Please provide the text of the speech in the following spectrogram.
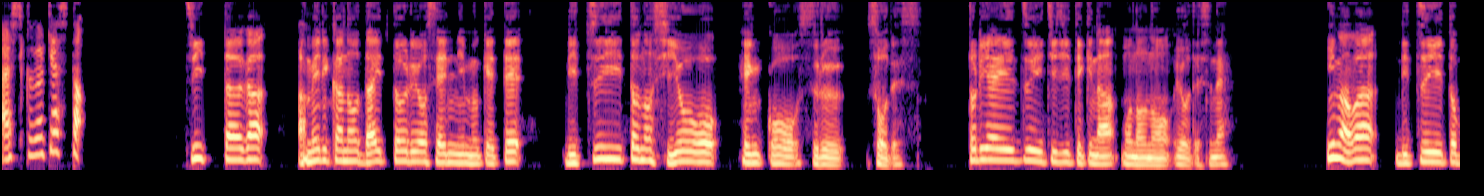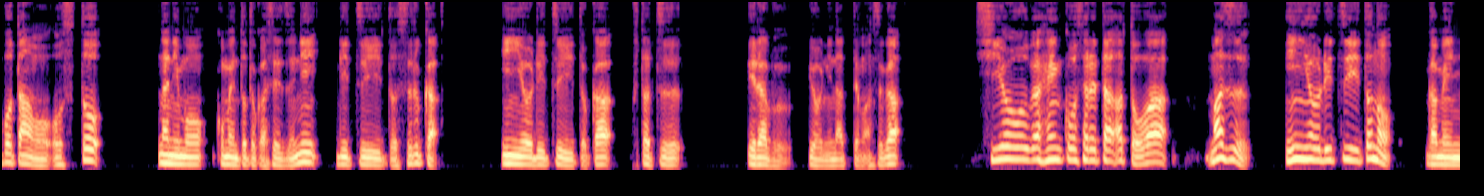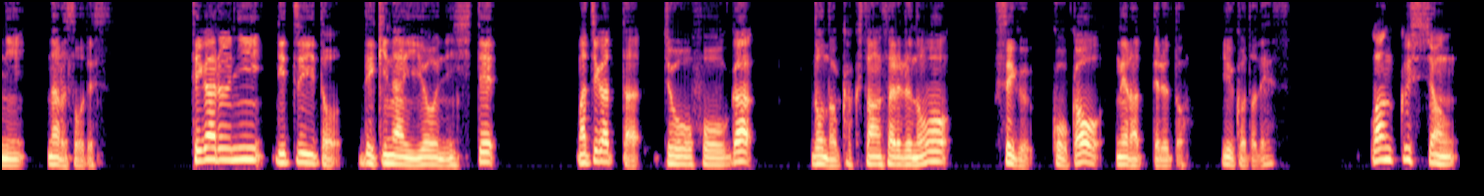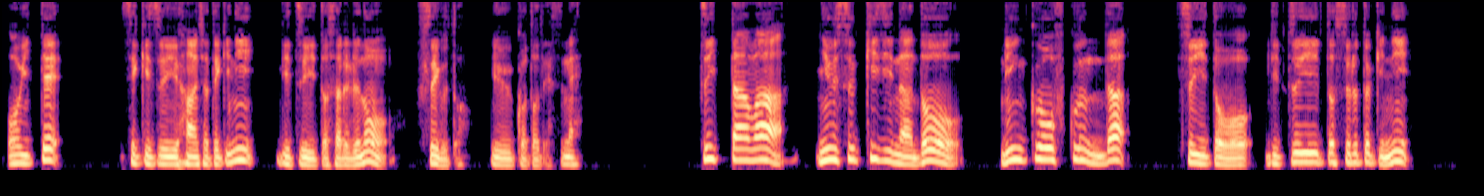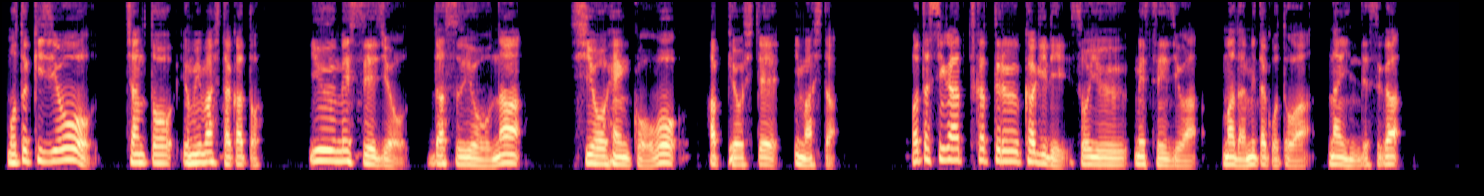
足利キャスト。ツイッターがアメリカの大統領選に向けてリツイートの仕様を変更するそうです。とりあえず一時的なもののようですね。今はリツイートボタンを押すと何もコメントとかせずにリツイートするか引用リツイートか2つ選ぶようになってますが、仕様が変更された後は、まず引用リツイートの画面になるそうです。手軽にリツイートできないようにして、間違った情報がどんどん拡散されるのを防ぐ効果を狙ってるということです。ワンクッション置いて、脊髄反射的にリツイートされるのを防ぐということですね。ツイッターはニュース記事などリンクを含んだツイートをリツイートするときに元記事をちゃんと読みましたかというメッセージを出すような仕様変更を発表していました。私が使ってる限りそういうメッセージはまだ見たことはないんですが、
